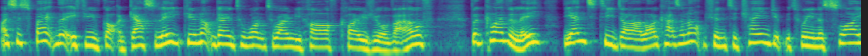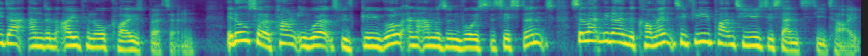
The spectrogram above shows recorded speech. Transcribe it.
I suspect that if you've got a gas leak, you're not going to want to only half close your valve, but cleverly, the entity dialog has an option to change it between a slider and an open or close button. It also apparently works with Google and Amazon voice assistants, so let me know in the comments if you plan to use this entity type,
